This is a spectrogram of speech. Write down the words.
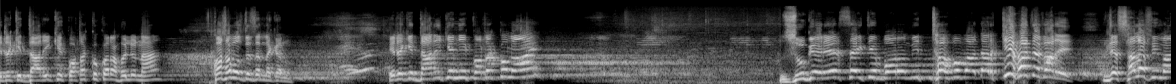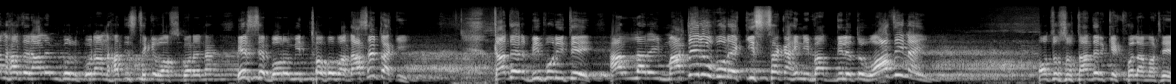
এটা কি দাড়িকে কটাক্ষ করা হইল না? কথা বলতেছেন না কেন? এটা কি দাড়িকে নিয়ে কটাক্ষ নয়? যুগের এর চাইতে বড় মিথ্যা অপবাদ আর কি হতে পারে যে সালাফি মানহাজের আলেমগুন কোরআন হাদিস থেকে ওয়াজ করে না? এর চেয়ে বড় মিথ্যা অপবাদ আছেটা কি? তাদের বিপরীতে আল্লাহর এই মাটির উপরে কিচ্ছা কাহিনী বাদ দিলে তো ওয়াজই নাই। অথচ তাদেরকে খোলা মাঠে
